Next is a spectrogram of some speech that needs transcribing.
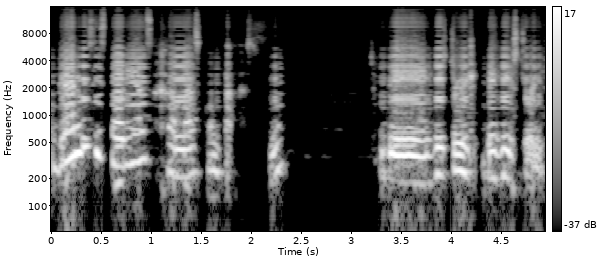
grandes historias jamás contadas, ¿no? De History, de History.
